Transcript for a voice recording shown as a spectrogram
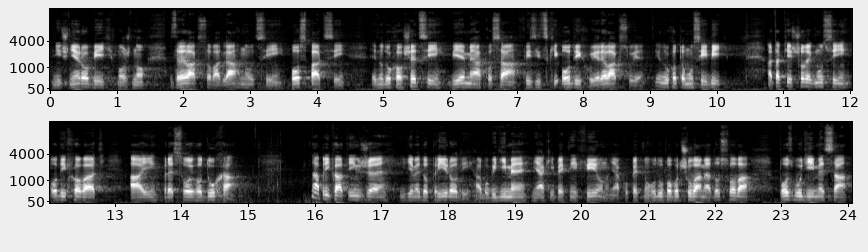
nič nerobiť, možno zrelaxovať, ľahnúť si, pospať si. Jednoducho všetci vieme, ako sa fyzicky oddychuje, relaxuje. Jednoducho to musí byť. A taktiež človek musí oddychovať aj pre svojho ducha, Napríklad tým, že ideme do prírody, alebo vidíme nejaký pekný film, nejakú peknú hudbu popočúvame a doslova pozbudíme sa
